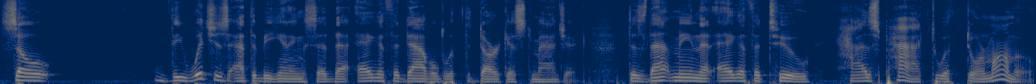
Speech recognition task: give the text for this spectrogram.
So the witches at the beginning said that Agatha dabbled with the darkest magic. Does that mean that Agatha too has packed with Dormammu?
